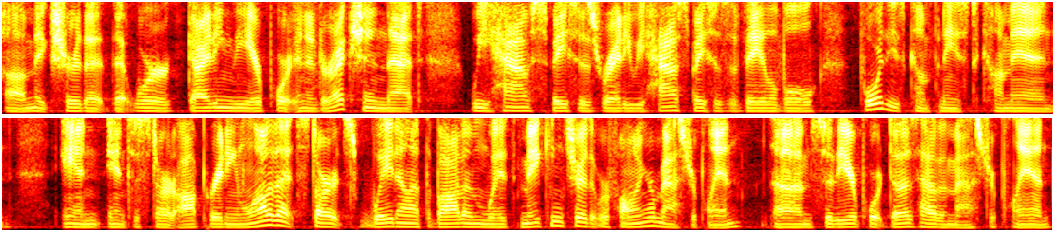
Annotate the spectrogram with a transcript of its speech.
uh, make sure that, that we're guiding the airport in a direction that we have spaces ready, we have spaces available for these companies to come in and and to start operating. And a lot of that starts way down at the bottom with making sure that we're following our master plan. Um, so the airport does have a master plan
